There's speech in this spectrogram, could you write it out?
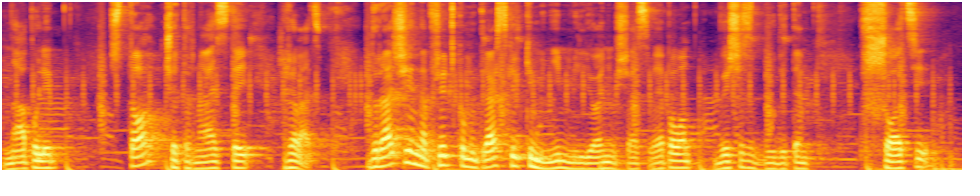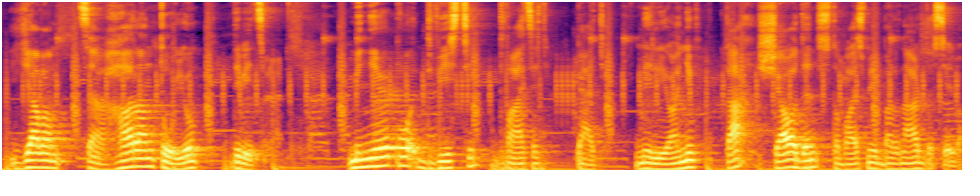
Наполі, 114 гравець. До речі, напишіть в коментарях, скільки мені мільйонів зараз випало. Ви щас будете в шоці. Я вам це гарантую. Дивіться. Мені випало 225 мільйонів та ще один 108 Бернардо Сільва.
